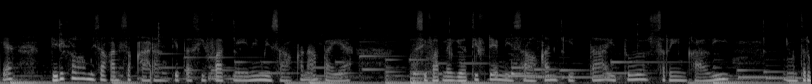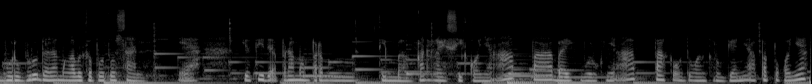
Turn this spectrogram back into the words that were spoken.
ya. Jadi kalau misalkan sekarang kita sifatnya ini misalkan apa ya? sifat negatif deh misalkan kita itu sering kali mm, terburu-buru dalam mengambil keputusan ya kita tidak pernah mempertimbangkan resikonya apa baik buruknya apa keuntungan kerugiannya apa pokoknya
